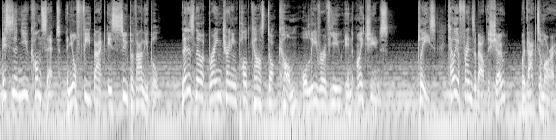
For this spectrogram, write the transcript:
This is a new concept, and your feedback is super valuable. Let us know at braintrainingpodcast.com or leave a review in iTunes. Please tell your friends about the show. We're back tomorrow.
